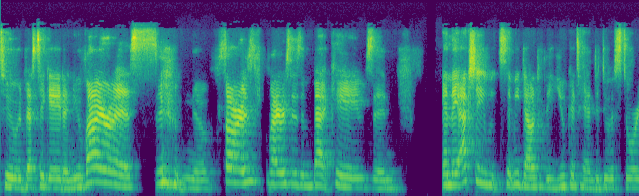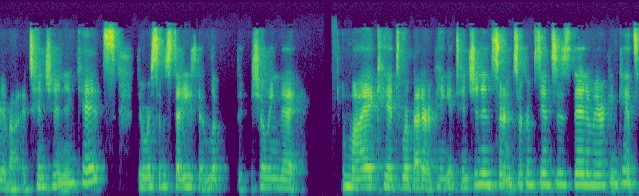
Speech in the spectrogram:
to investigate a new virus, you know, SARS viruses in bat caves, and and they actually sent me down to the Yucatan to do a story about attention in kids. There were some studies that looked showing that Maya kids were better at paying attention in certain circumstances than American kids.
